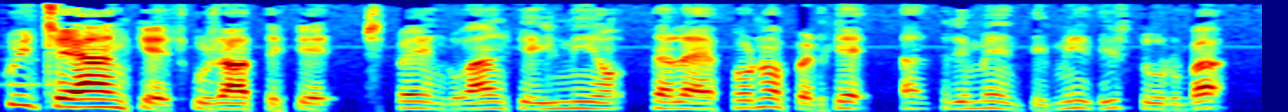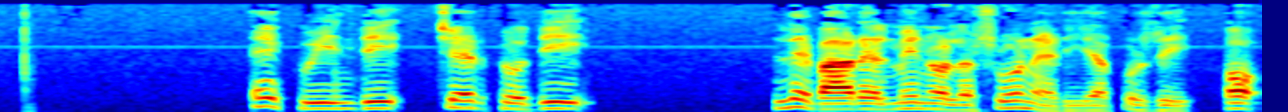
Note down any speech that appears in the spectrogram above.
Qui c'è anche, scusate che spengo anche il mio telefono perché altrimenti mi disturba e quindi cerco di levare almeno la suoneria così ho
